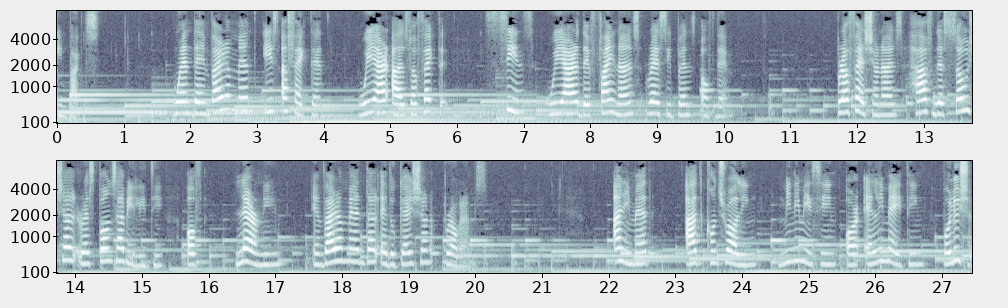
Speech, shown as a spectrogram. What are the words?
impacts. When the environment is affected, we are also affected, since we are the final recipients of them. Professionals have the social responsibility of learning environmental education programs aimed at controlling, minimizing, or eliminating pollution.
